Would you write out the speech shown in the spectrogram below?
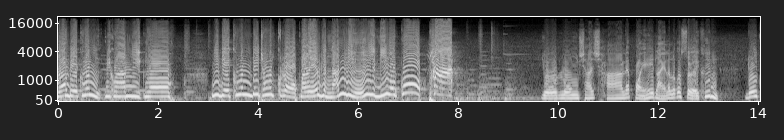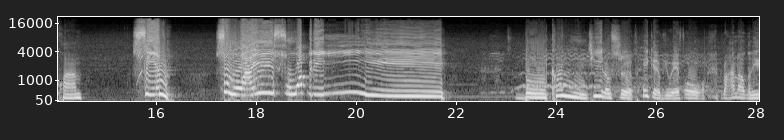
น้องเบคอนมีความหยิกงอ นี่เบคอนได้ทอดกรอบมาแล้วอย่างนั้นหรืออย่างนี้เราก็ผ่าโยนลงช้าๆ และปล่อยให้ไหลแล้วเราก็เสยขึ้น ด้วยความเซียน สวย สวบไปดี คอนที่เราเสิร์ฟให้กับ UFO ร้านเราตอนนี้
